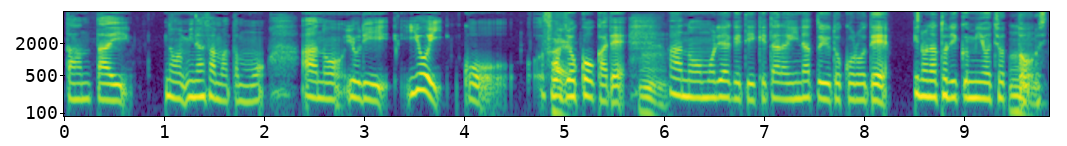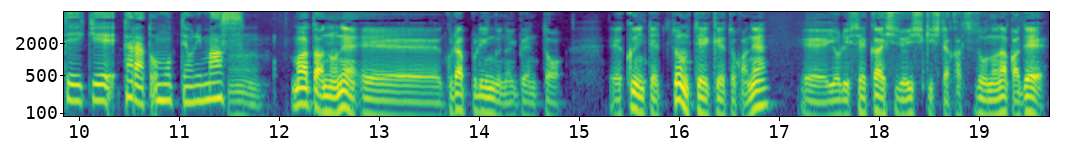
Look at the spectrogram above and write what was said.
団体の皆様ともあのより良いこう相乗効果で、うん。あの盛り上げていけたらいいなというところでいろんな取り組みをちょっとしていけたらと思っております。うん。まあ、あとあのね、えーグラップリングのイベント、えークインテットとの提携とかね、えーより世界市場を意識した活動の中で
